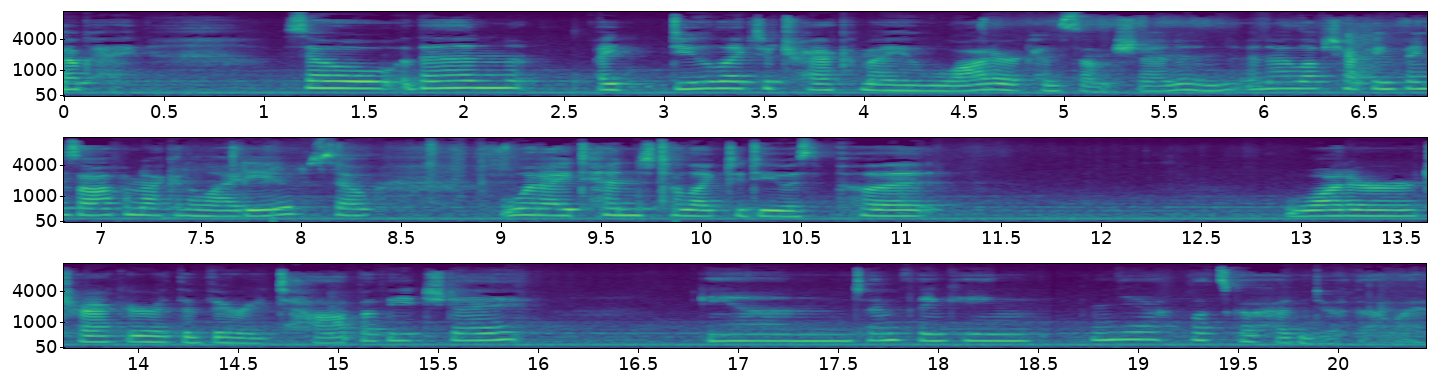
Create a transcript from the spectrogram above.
Okay, so then I do like to track my water consumption and, and I love checking things off, I'm not gonna lie to you. So what I tend to like to do is put water tracker at the very top of each day. And I'm thinking, yeah, let's go ahead and do it that way.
